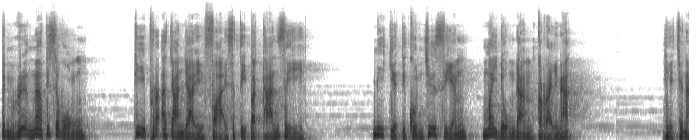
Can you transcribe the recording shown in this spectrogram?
เป็นเรื่องน่าพิศวง ที่พระอาจารย์ใหญ่ฝ่ายสติปัฏฐานสี่มีเกียรติคุณชื่อเสียงไม่โด่งดังไกรนัก เหตุไฉน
